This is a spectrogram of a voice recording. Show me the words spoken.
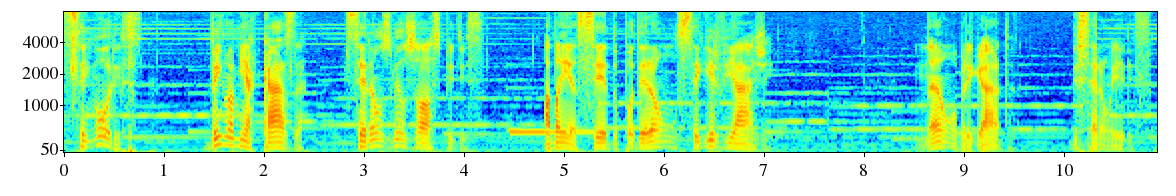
Senhores, venham à minha casa, serão os meus hóspedes. Amanhã cedo poderão seguir viagem. Não, obrigado, disseram eles.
